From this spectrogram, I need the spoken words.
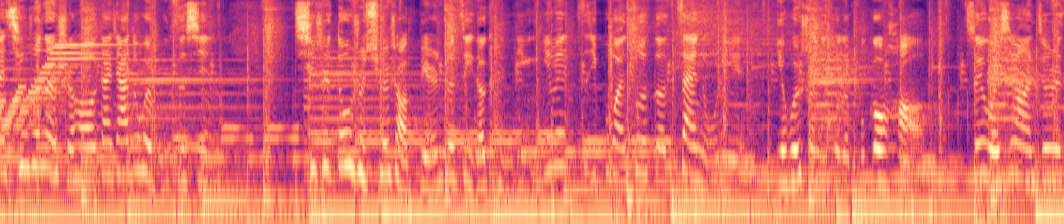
在青春的时候，大家都会不自信，其实都是缺少别人对自己的肯定，因为自己不管做的再努力，也会说你做的不够好。所以我希望就是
